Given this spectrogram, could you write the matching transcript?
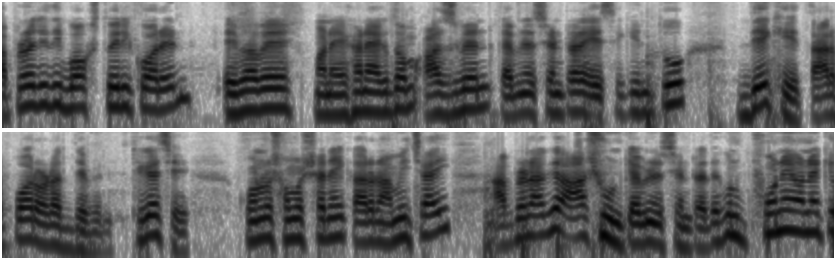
আপনারা যদি বক্স তৈরি করেন এইভাবে মানে এখানে একদম আসবেন ক্যাবিনেট সেন্টারে এসে কিন্তু দেখে তারপর অর্ডার দেবেন, ঠিক আছে? কোনো সমস্যা নেই, কারণ আমি চাই আপনারা আগে আসুন ক্যাবিনেট সেন্টার দেখুন ফোনে অনেকে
